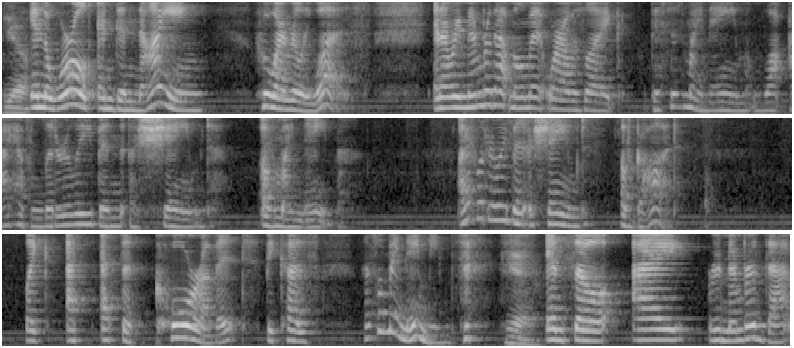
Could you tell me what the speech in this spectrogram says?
Yeah. in the world and denying who I really was. And I remember that moment where I was like, this is my name. I have literally been ashamed of my name. I've literally been ashamed of God. Like at at the core of it because that's what my name means. yeah. And so I remember that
